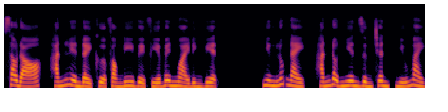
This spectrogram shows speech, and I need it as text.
Sau đó, hắn liền đẩy cửa phòng đi về phía bên ngoài đình viện. Nhưng lúc này, hắn đột nhiên dừng chân, nhíu mày.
